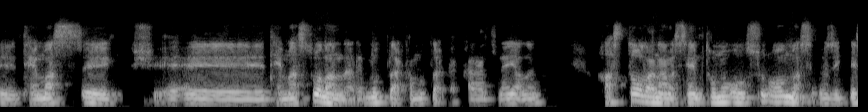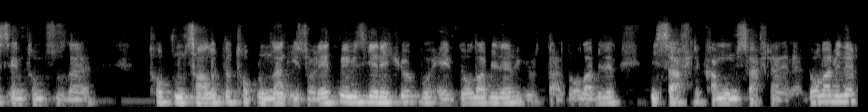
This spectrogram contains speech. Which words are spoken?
E, temas e, e, e, temaslı olanları mutlaka mutlaka karantinaya alın hasta olan ama semptomu olsun olmasın özellikle semptomsuzları toplum sağlıklı toplumdan izole etmemiz gerekiyor. Bu evde olabilir, yurtlarda olabilir, misafir, kamu misafirhanelerde olabilir.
